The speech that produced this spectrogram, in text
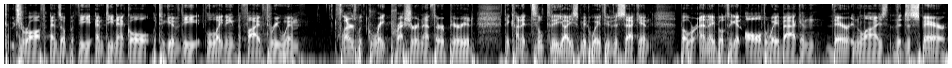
Kucherov ends up with the empty net goal to give the Lightning the 5 3 win. Flyers with great pressure in that third period. They kind of tilted the ice midway through the second, but were unable to get all the way back, and therein lies the despair.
